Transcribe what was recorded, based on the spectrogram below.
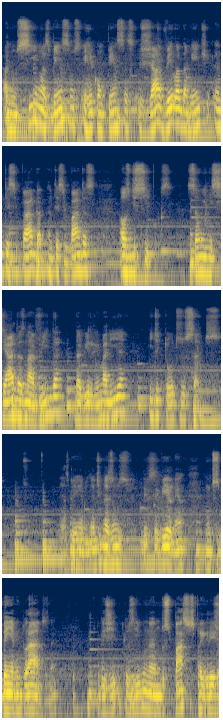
Anunciam as bênçãos e recompensas já veladamente antecipada, antecipadas aos discípulos. São iniciadas na vida da Virgem Maria e de todos os santos. As bem-aventuranças nós vamos perceber, né? Muitos bem-aventurados, né? Inclusive, né, um dos passos para a igreja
